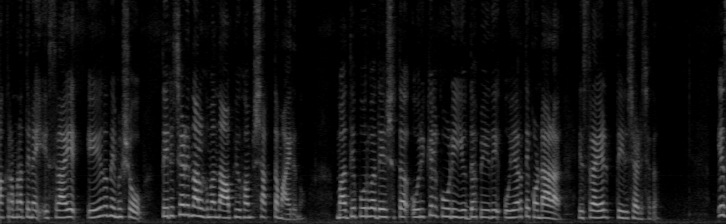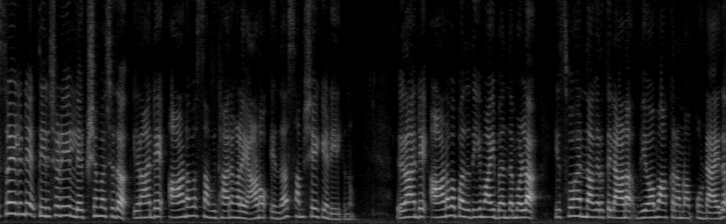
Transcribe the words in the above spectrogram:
ആക്രമണത്തിന് ഇസ്രായേൽ ഏതു നിമിഷവും തിരിച്ചടി നൽകുമെന്ന അഭ്യൂഹം ശക്തമായിരുന്നു. മധ്യപൂർവ ദേശത്ത് ഒരിക്കൽ കൂടി യുദ്ധഭീതി ഉയർത്തിക്കൊണ്ടാണ് ഇസ്രായേൽ തിരിച്ചടിച്ചത്. ഇസ്രായേലിന്റെ തിരിച്ചടിയിൽ ലക്ഷ്യം വച്ചത് ഇറാന്റെ ആണവ സംവിധാനങ്ങളെയാണോ എന്ന് സംശയിക്കേണ്ടിയിരിക്കുന്നു. ഇറാന്റെ ആണവ പദ്ധതിയുമായി ബന്ധമുള്ള ഇസ്വഹൻ നഗരത്തിലാണ് വ്യോമാക്രമണം ഉണ്ടായത്.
